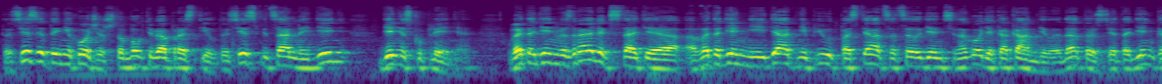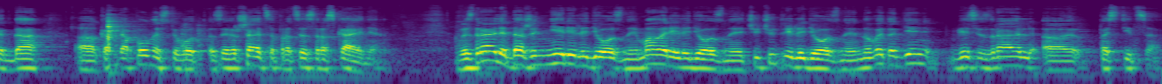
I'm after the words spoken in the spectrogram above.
То есть, если ты не хочешь, чтобы Бог тебя простил, то есть, есть специальный день, день искупления. В этот день в Израиле, кстати, в этот день не едят, не пьют, постятся целый день в синагоге, как ангелы, да, то есть это день, когда, э, когда полностью вот завершается процесс раскаяния. В Израиле даже не религиозные, мало религиозные, чуть-чуть религиозные, но в этот день весь Израиль э, постится.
